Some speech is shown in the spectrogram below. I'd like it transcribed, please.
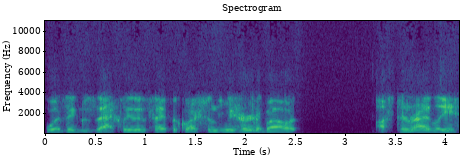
was exactly the type of questions we heard about Austin Riley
